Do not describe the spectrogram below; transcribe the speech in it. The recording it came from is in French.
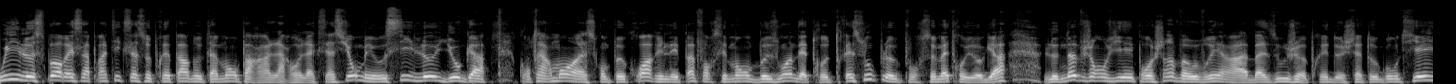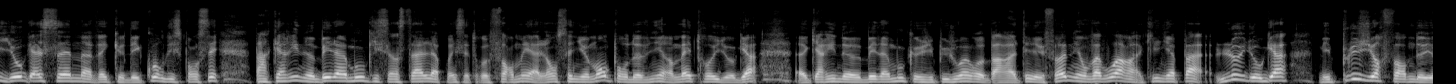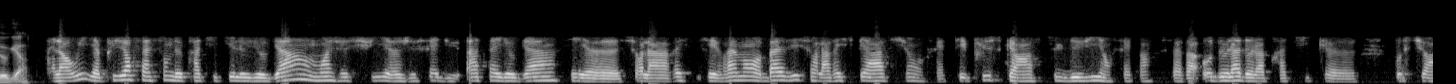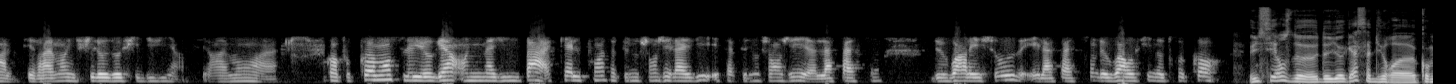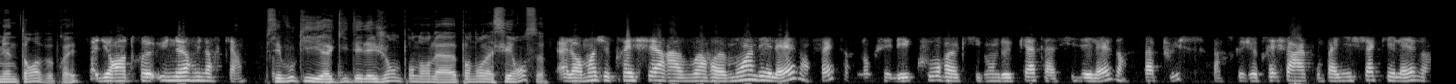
Oui, le sport et sa pratique, ça se prépare notamment par la relaxation, mais aussi le yoga. Contrairement à ce qu'on peut croire, il n'est pas forcément besoin d'être très souple pour se mettre au yoga. Le 9 janvier prochain va ouvrir à Bazouge, près de Château-Gontier, Yoga Sem avec des cours dispensés par Karine Bellamou qui s'installe après s'être formée à l'enseignement pour devenir maître yoga. Euh, Karine Bellamou que j'ai pu joindre par téléphone et on va voir qu'il n'y a pas le yoga, mais plusieurs formes de yoga. Alors oui, il y a plusieurs façons de pratiquer le yoga. Moi, je suis, euh, je fais du hatha yoga. C'est euh, sur la, c'est vraiment basé sur la respiration en fait. C'est plus qu'un style de vie en fait. Hein. Ça va au-delà de la pratique euh, posturale. C'est vraiment une philosophie de vie. Hein. C'est vraiment quand on commence le yoga, on n'imagine pas à quel point ça peut nous changer la vie et ça peut nous changer la façon de voir les choses et la façon de voir aussi notre corps. Une séance de, yoga, ça dure euh, combien de temps à peu près? Ça dure entre une heure, une heure quinze. C'est vous qui guidez les gens pendant la pendant la séance? Alors moi, je préfère avoir euh, moins d'élèves en fait. Donc c'est des cours euh, qui vont de 4 à 6 élèves, pas plus, parce que je préfère accompagner chaque élève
